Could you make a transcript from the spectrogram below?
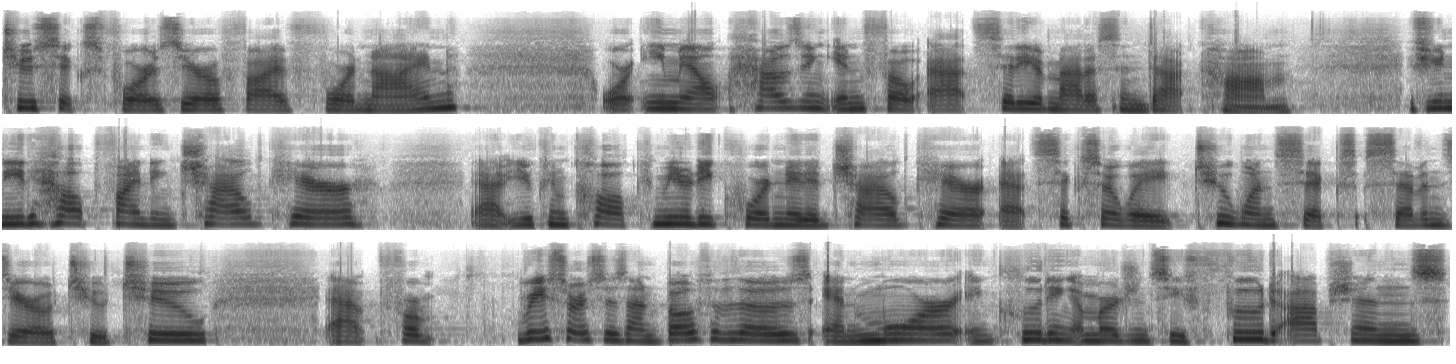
264 0549 or email housinginfo at cityofmadison.com. If you need help finding childcare, uh, you can call Community Coordinated Childcare at 608 216 7022. Uh, for resources on both of those and more, including emergency food options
